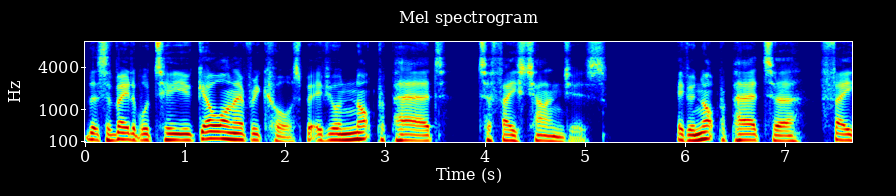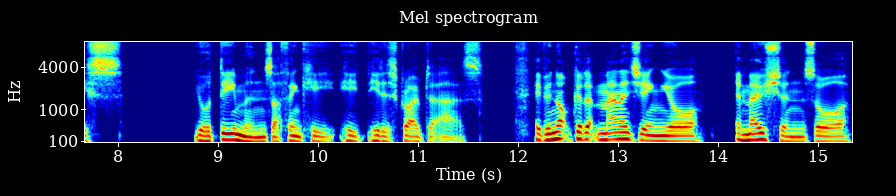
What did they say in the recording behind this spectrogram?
that's available to you, go on every course. But if you're not prepared to face challenges, if you're not prepared to face your demons, I think he, he, he described it as, if you're not good at managing your emotions or,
